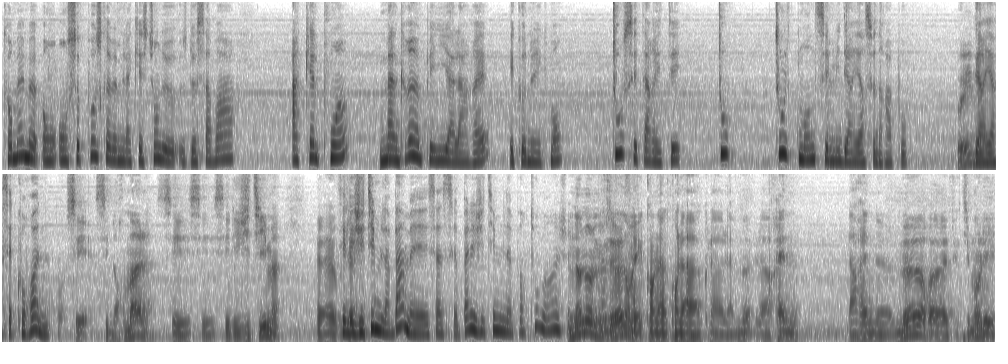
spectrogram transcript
quand même, on, se pose quand même la question de, de savoir à quel point, malgré un pays à l'arrêt économiquement, tout s'est arrêté, tout, tout le monde s'est mis derrière ce drapeau, derrière bah, cette couronne. c'est normal, c'est légitime. Euh, c'est légitime là-bas, mais ça c'est pas légitime n'importe où. Hein, non, non, mais vous avez raison. Mais quand la, quand la, la, reine, la reine meurt, euh, effectivement, les,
